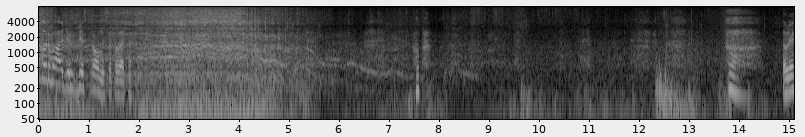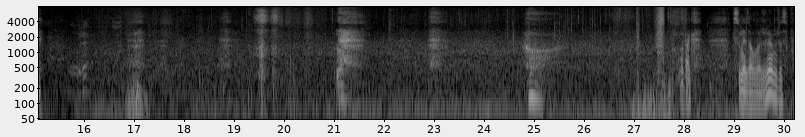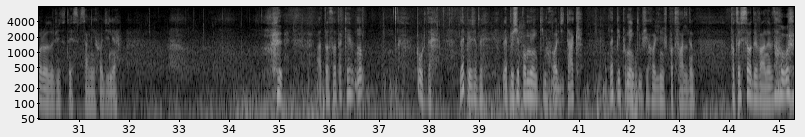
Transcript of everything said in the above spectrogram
Normalnie w dwie strony se to lecę. Hop. Dobry. No tak, w sumie zauważyłem, że sporo ludzi tutaj z psami chodzi, nie? A to są takie, no, kurde, lepiej, żeby, lepiej się po miękkim chodzi, tak? Lepiej po miękkim się chodzi niż po twardym. Po coś są dywany w domu.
